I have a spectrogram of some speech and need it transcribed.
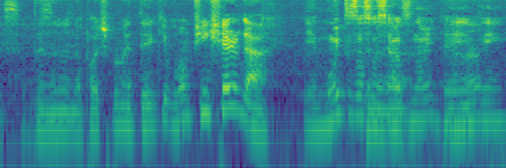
Isso. Tá entendendo? Eu posso te prometer que vão te enxergar. E muitos associados não Aham. entendem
